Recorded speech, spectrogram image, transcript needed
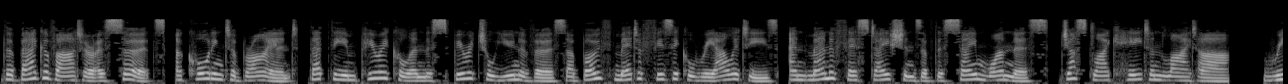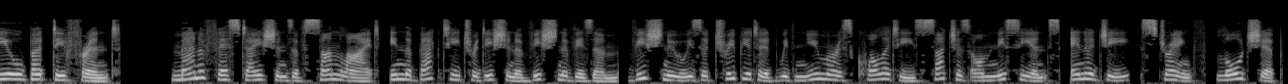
The Bhagavata asserts, according to Bryant, that the empirical and the spiritual universe are both metaphysical realities, and manifestations of the same oneness, just like heat and light are real but different. Manifestations of sunlight. In the Bhakti tradition of Vaishnavism, Vishnu is attributed with numerous qualities such as omniscience, energy, strength, lordship,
